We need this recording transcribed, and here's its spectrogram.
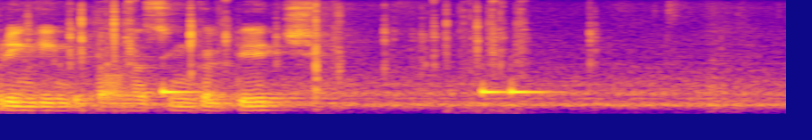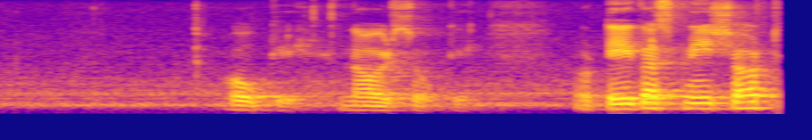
bringing it on a single page okay now it's okay. Now take a screenshot.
